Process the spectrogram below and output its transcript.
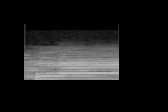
love.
